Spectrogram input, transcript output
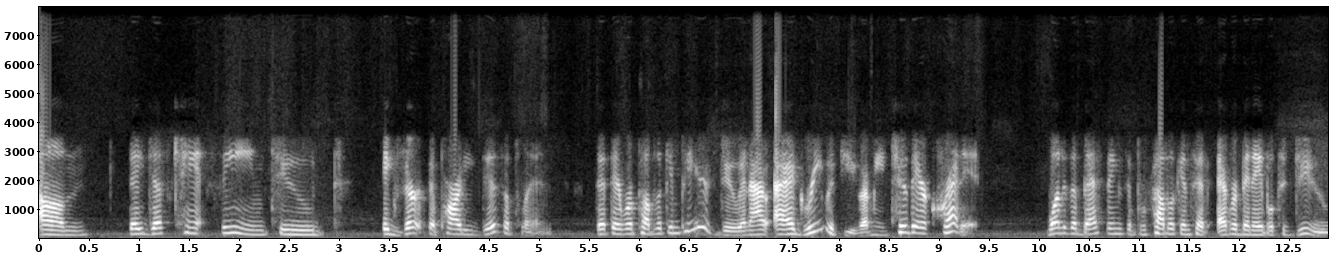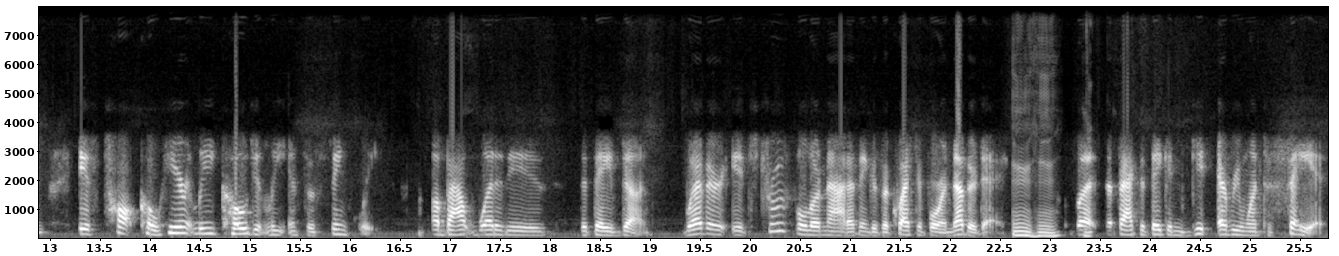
um, they just can't seem to exert the party discipline that their Republican peers do. And I, I agree with you. I mean, to their credit, one of the best things that Republicans have ever been able to do is talk coherently, cogently, and succinctly about what it is that they've done. Whether it's truthful or not, I think is a question for another day. Mm-hmm. But the fact that they can get everyone to say it,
